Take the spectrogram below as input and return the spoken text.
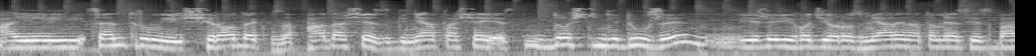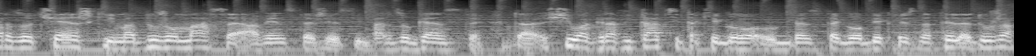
a jej centrum, jej środek zapada się, zgniata się, jest dość nieduży, jeżeli chodzi o rozmiary, natomiast jest bardzo ciężki, ma dużą masę, a więc też jest i bardzo gęsty. Ta siła grawitacji takiego gęstego obiektu jest na tyle duża,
